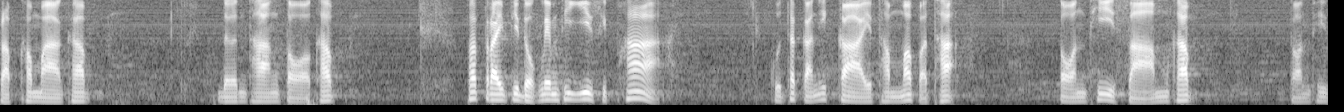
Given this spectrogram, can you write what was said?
กลับเข้ามาครับ เดินทางต่อครับ พระไตรปิฎกเล่มที่ 25 ขุทกานิกายธรรมปะทะ ตอนที่สามครับ ตอนที่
